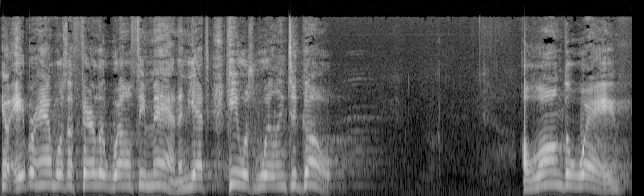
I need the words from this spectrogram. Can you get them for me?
You know, Abraham was a fairly wealthy man, and yet he was willing to go. Along the way,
